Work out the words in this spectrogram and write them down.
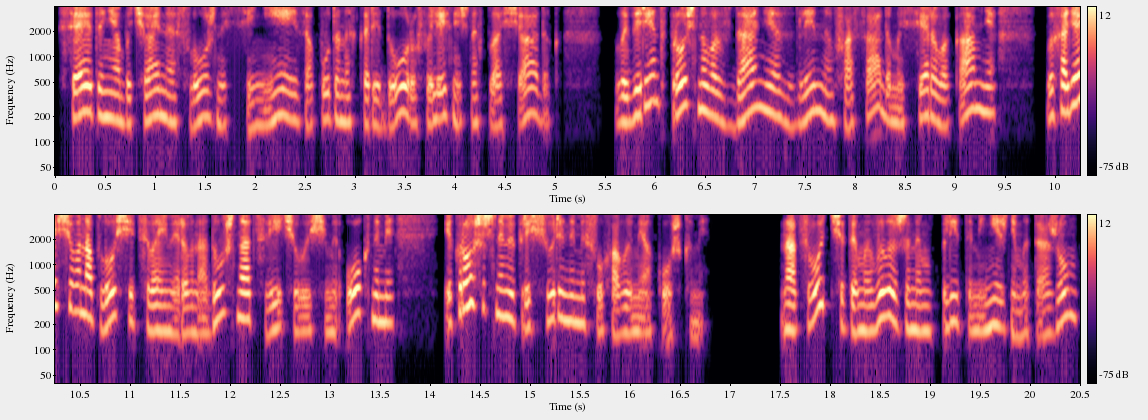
вся эта необычайная сложность синей, запутанных коридоров и лестничных площадок, лабиринт прочного здания с длинным фасадом из серого камня — выходящего на площадь своими равнодушно отсвечивающими окнами и крошечными прищуренными слуховыми окошками. Над сводчатым и выложенным плитами нижним этажом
